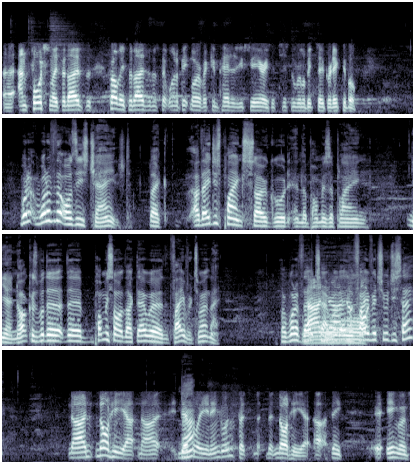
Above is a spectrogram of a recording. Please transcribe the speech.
Uh, unfortunately, for those, probably for those of us that want a bit more of a competitive series, it's just a little bit too predictable. What what have the Aussies changed? Like, are they just playing so good, and the Pommies are playing, yeah, not because with the the Pommies side, like they were the favourites, weren't they? Like, what have they No, changed? no, were they no. the favourites? Would you say? No, not here. No, definitely in England, but but not here. I think England's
